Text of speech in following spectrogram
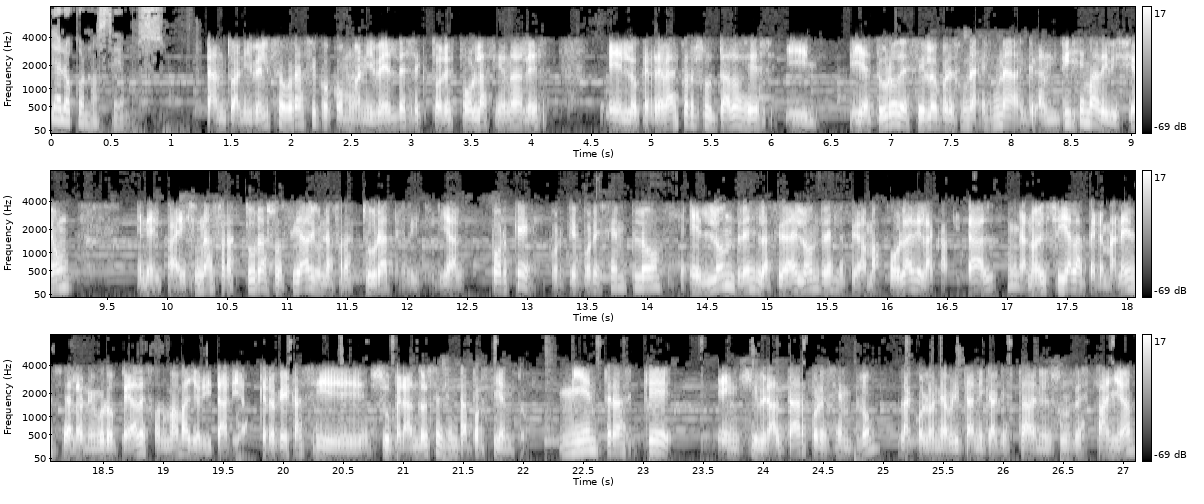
ya lo conocemos. Tanto a nivel geográfico como a nivel de sectores poblacionales, eh, lo que revela estos resultados es, y, es duro decirlo, pero es una, es una grandísima división en el país, una fractura social y una fractura territorial. ¿Por qué? Porque, por ejemplo, en Londres, la ciudad de Londres, la ciudad más poblada y la capital, ganó el sí a la permanencia de la Unión Europea de forma mayoritaria, creo que casi superando el 60%, mientras que en Gibraltar, por ejemplo, la colonia británica que está en el sur de España,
